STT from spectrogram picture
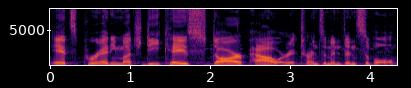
it's pretty much DK's star power. It turns him invincible.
